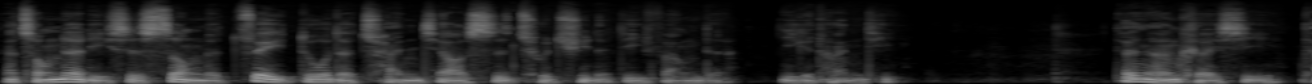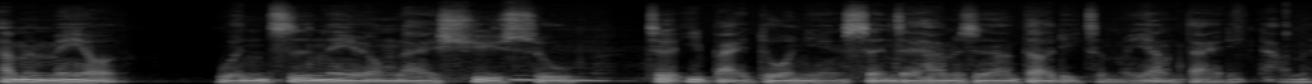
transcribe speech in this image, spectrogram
那从那里是送了最多的传教士出去的地方的一个团体，但是很可惜，他们没有文字内容来叙述这一百多年神在他们身上到底怎么样带领他们。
